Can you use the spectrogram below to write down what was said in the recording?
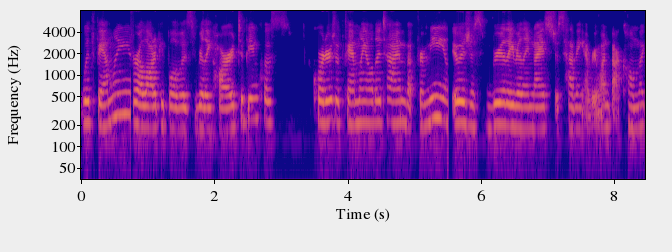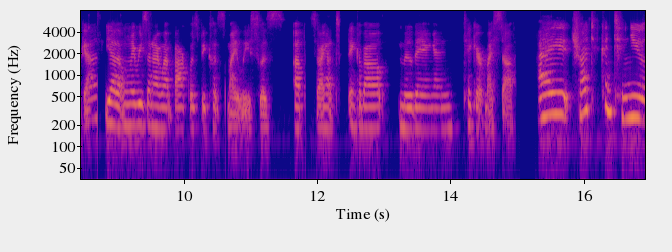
with family for a lot of people it was really hard to be in close quarters with family all the time. But for me, it was just really, really nice just having everyone back home again. Yeah, the only reason I went back was because my lease was up. So I had to think about moving and take care of my stuff. I tried to continue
